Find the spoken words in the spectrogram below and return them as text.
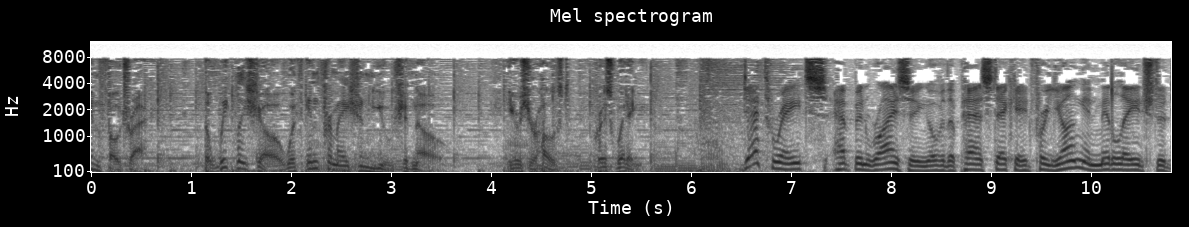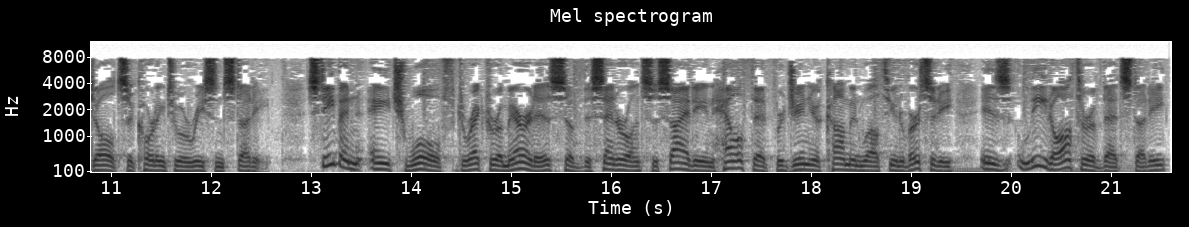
InfoTrack, the weekly show with information you should know. Here's your host, Chris Whitting. Death rates have been rising over the past decade for young and middle-aged adults, according to a recent study. Steven H. Woolf, Director Emeritus of the Center on Society and Health at Virginia Commonwealth University, is lead author of that study.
